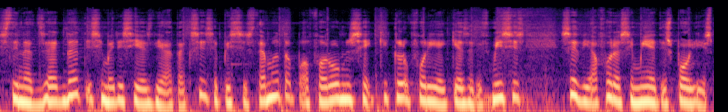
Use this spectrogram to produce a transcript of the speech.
Στην ατζέντα της ημερήσιας διάταξης επίσης θέματα που αφορούν σε κυκλοφοριακές ρυθμίσεις σε διάφορα σημεία της πόλης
